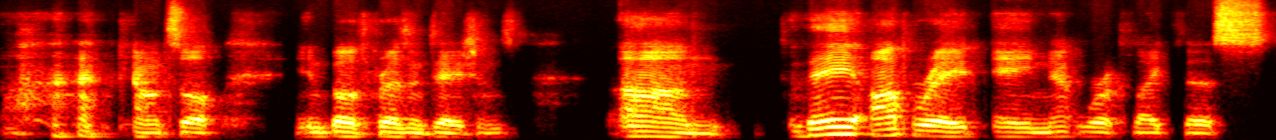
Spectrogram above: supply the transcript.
Council in both presentations, um, they operate a network like this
